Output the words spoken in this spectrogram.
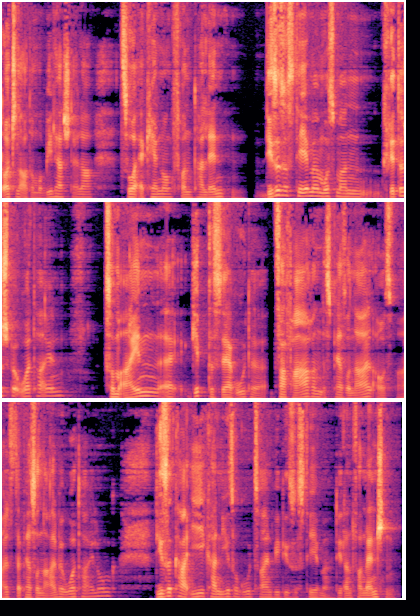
deutschen Automobilhersteller zur Erkennung von Talenten. Diese Systeme muss man kritisch beurteilen. Zum einen äh, gibt es sehr gute Verfahren des Personalauswahls, der Personalbeurteilung. Diese KI kann nie so gut sein wie die Systeme, die dann von Menschen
